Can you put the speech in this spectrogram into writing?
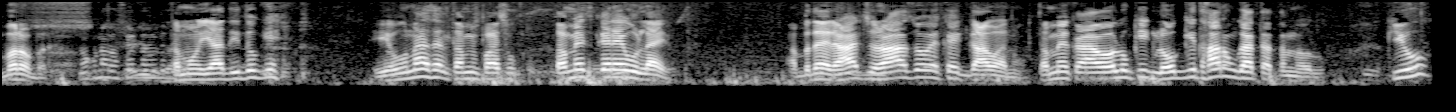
બરોબર. તમે યાદ દીધું કે? એવું ના થાય તમે પાછું, તમે જ કરે એવું લાઈવ આ બધા રાજ રાહ જોવે કંઈક ગાવાનું. તમે ઓલું કંઈક લોકગીત સારું ગાતા તમે ઓલું. કયું?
